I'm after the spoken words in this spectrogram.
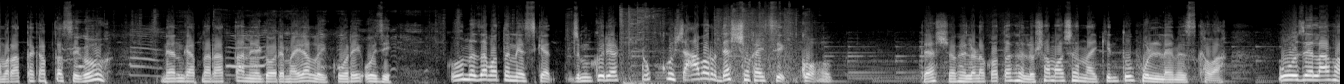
আমার আত্মা কাঁপতাছে গো। নেন গা, আপনার আত্মা, আমি ঘরে মাইরা লই, করে ওই যে, কোন যাবা তুমি আজকে। জুম করিয়া টুকুস আবারও দেড়শো খাইছে, গ। দেড়শো খাইলো না, কত খাইলো সমস্যা নাই, কিন্তু ফুল ড্যামেজ খাওয়া। ও যে লাফা,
